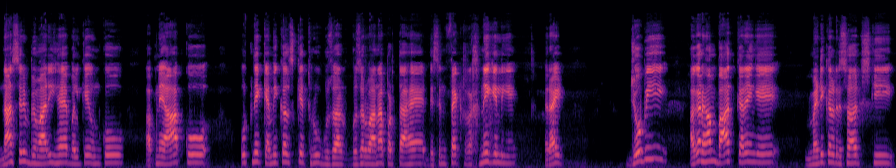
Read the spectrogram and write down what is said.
ना सिर्फ़ बीमारी है, बल्कि उनको, अपने आप को, उतने केमिकल्स के थ्रू गुजर, गुजरवाना पड़ता है डिसइनफेक्ट रखने के लिए राइट जो भी, अगर हम बात करेंगे मेडिकल रिसर्च की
